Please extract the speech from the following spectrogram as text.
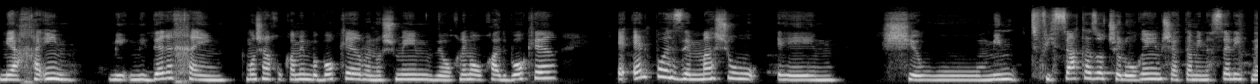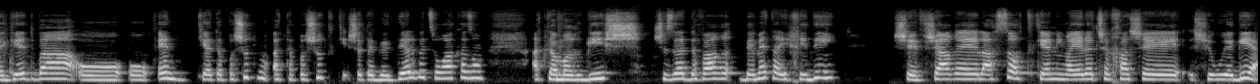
מהחיים, מ, מדרך חיים. כמו שאנחנו קמים בבוקר ונושמים ואוכלים ארוחת בוקר, אין פה איזה משהו אה, שהוא מין תפיסה כזאת של הורים שאתה מנסה להתנגד בה או, או אין כי אתה פשוט אתה פשוט כשאתה גדל בצורה כזו אתה מרגיש שזה הדבר באמת היחידי שאפשר uh, לעשות כן עם הילד שלך ש, שהוא יגיע.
